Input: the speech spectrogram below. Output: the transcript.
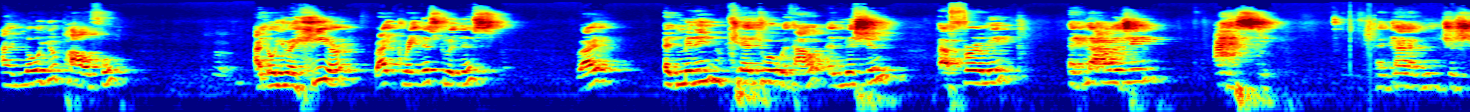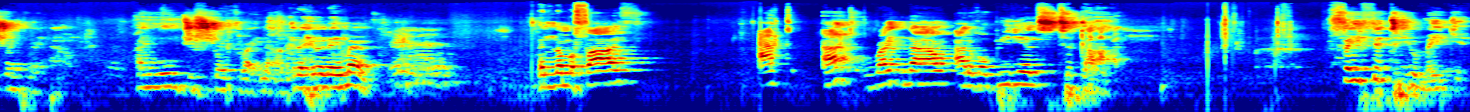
I know you're powerful. I know you're here, right? Greatness, goodness, right? Admitting you can't do it without, admission, affirming, acknowledging, asking. And God, I need your strength right now. I need your strength right now. Can I hear an amen? Amen. And number five, act Act right now out of obedience to God. Faith it till you make it.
